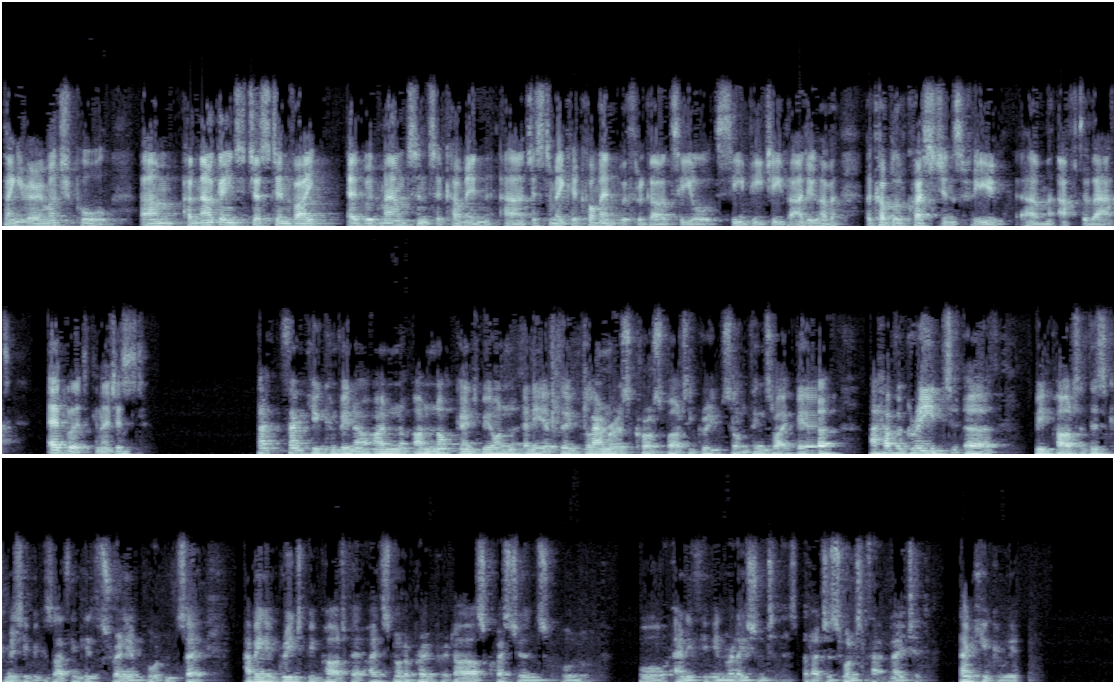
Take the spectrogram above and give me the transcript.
Thank you very much, Paul. Um, I'm now going to just invite Edward Mountain to come in uh, just to make a comment with regard to your CPG, but I do have a, a couple of questions for you um, after that. Edward, can I just... Thank you, convener. I'm, I'm not going to be on any of the glamorous cross-party groups on things like beer. I have agreed uh, to be part of this committee because I think it's really important. So having agreed to be part of it, it's not appropriate I ask questions or, or anything in relation to this, but I just wanted that noted. Thank you, convener.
